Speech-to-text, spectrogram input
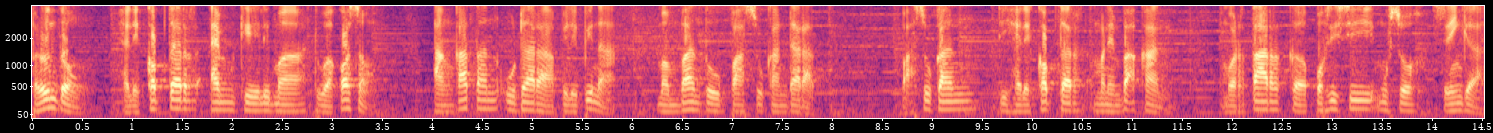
Beruntung, helikopter MG520 Angkatan Udara Filipina membantu pasukan darat. Pasukan di helikopter menembakkan mortar ke posisi musuh sehingga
